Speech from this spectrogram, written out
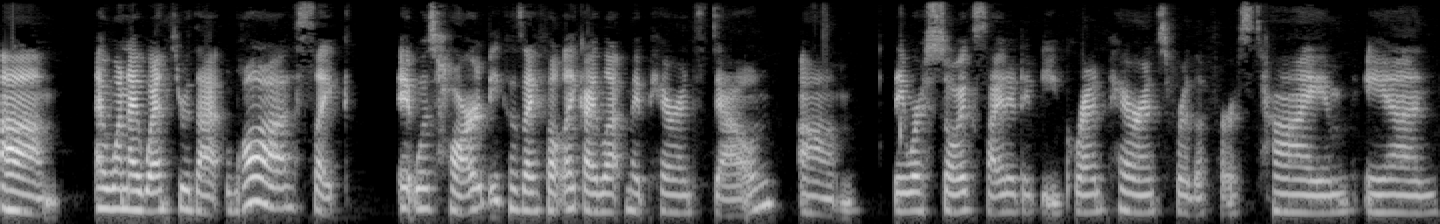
Um, and when I went through that loss, like it was hard because I felt like I let my parents down. Um, they were so excited to be grandparents for the first time. And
